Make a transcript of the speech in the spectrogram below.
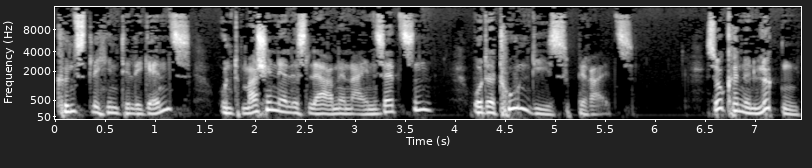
künstliche Intelligenz und maschinelles Lernen einsetzen oder tun dies bereits. So können Lücken,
